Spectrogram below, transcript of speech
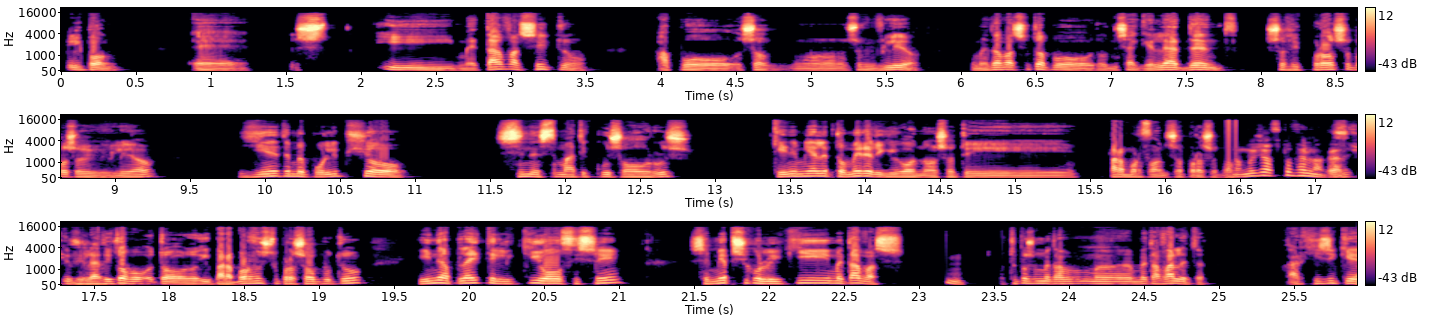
Λοιπόν, ε, σ- η μετάβασή του από, στο, στο βιβλίο, η μετάβασή του από τον εισαγγελέα Ντέντ στο διπρόσωπο στο βιβλίο γίνεται με πολύ πιο συναισθηματικούς όρους και είναι μια λεπτομέρεια το γεγονός ότι παραμορφώνεται στο πρόσωπο. Νομίζω αυτό θέλω να κάνω. Δηλαδή το, το, η παραμόρφωση του προσώπου του είναι απλά η τελική όθηση σε μια ψυχολογική μετάβαση. Μμ. Ο τύπος μετα, με- μεταβάλλεται. Αρχίζει και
